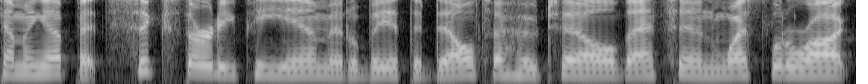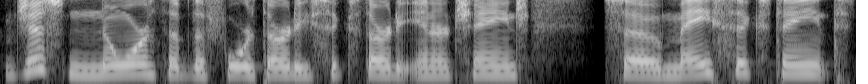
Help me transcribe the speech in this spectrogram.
coming up at 6:30 p.m. It'll be at the Delta Hotel. That's in West Little Rock, just north of the 430 630 interchange. So May 16th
